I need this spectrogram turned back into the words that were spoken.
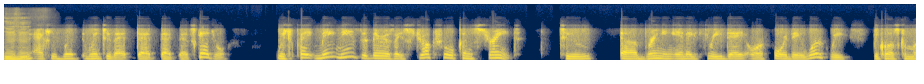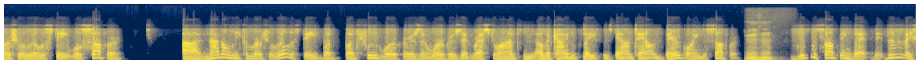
mm-hmm. if you actually went, went to that that that that schedule which pay, may, means that there is a structural constraint to uh, bringing in a three day or four day work week because commercial real estate will suffer. Uh, not only commercial real estate, but but food workers and workers at restaurants and other kind of places downtown, they're going to suffer. Mm-hmm. This is something that this is a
